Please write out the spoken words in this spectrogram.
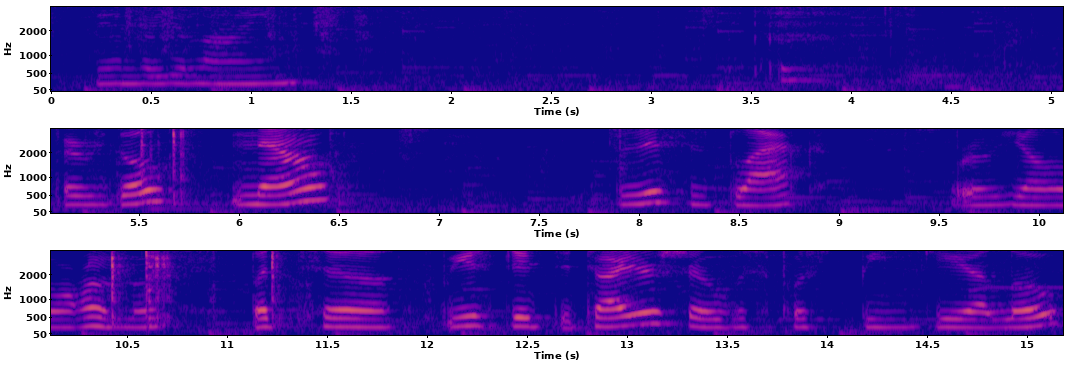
Stay under your lines. There we go. Now, this is black I don't know. But uh, we just did the tire, so it was supposed to be yellow.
